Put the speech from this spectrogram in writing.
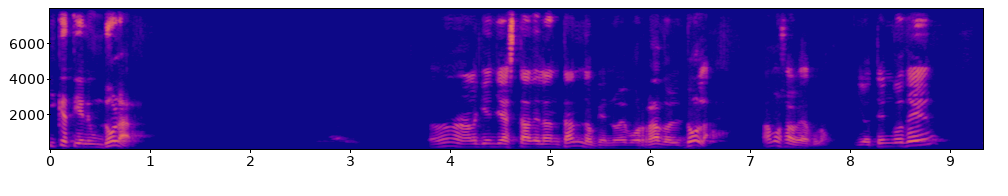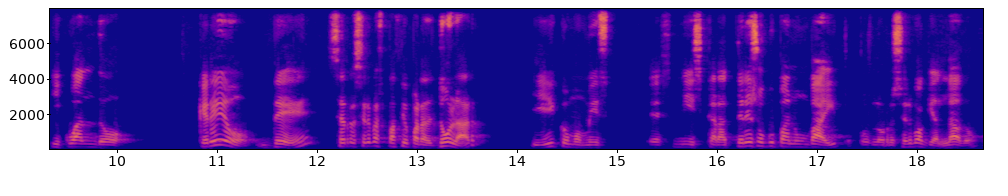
y que tiene un dólar. Ah, alguien ya está adelantando que no he borrado el dólar. Vamos a verlo. Yo tengo D, y cuando creo D, se reserva espacio para el dólar, y como mis, mis caracteres ocupan un byte, pues lo reservo aquí al lado,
